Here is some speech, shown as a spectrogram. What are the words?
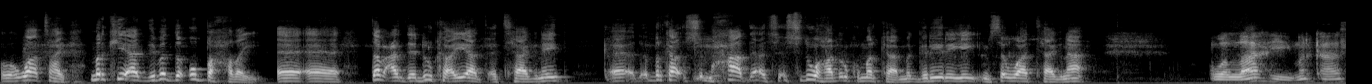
waa tahay. Markii aad dibadda u baxday dabcan dee dhulka ayaad taagnayd markaa maxaad siduu ahaa dhulku marka ma gariirayay mise waa taagnaa? Wallahi markaas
